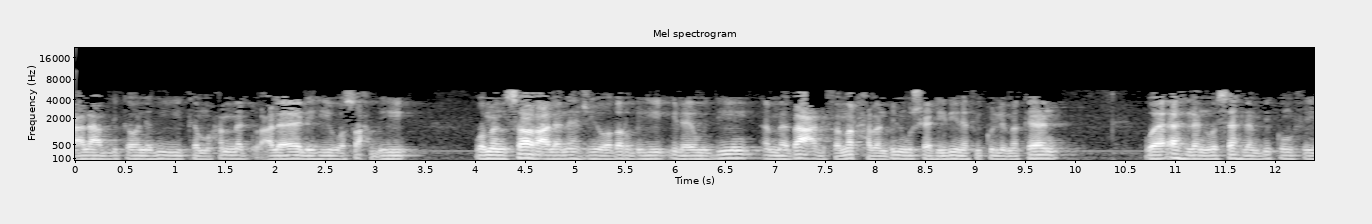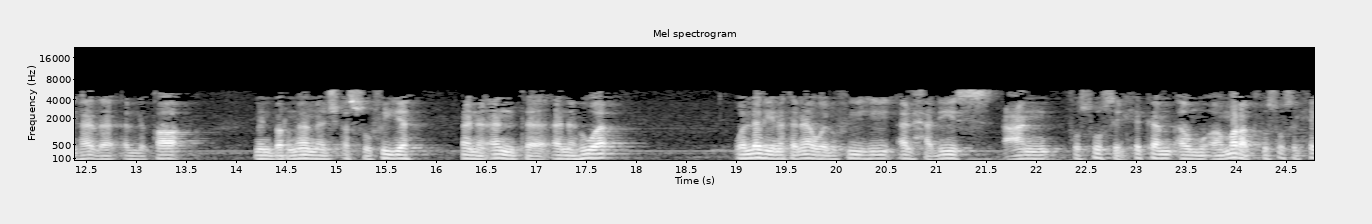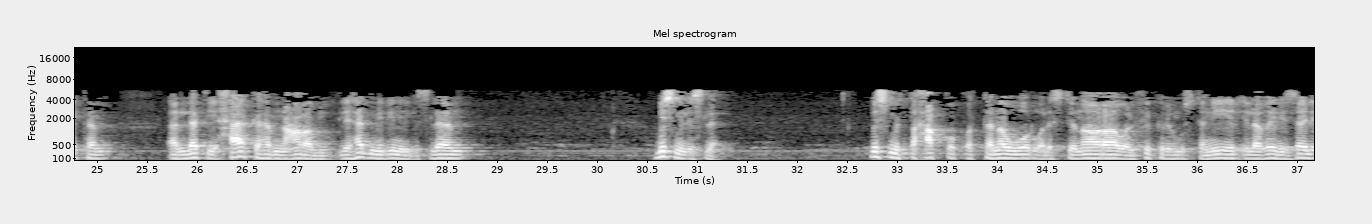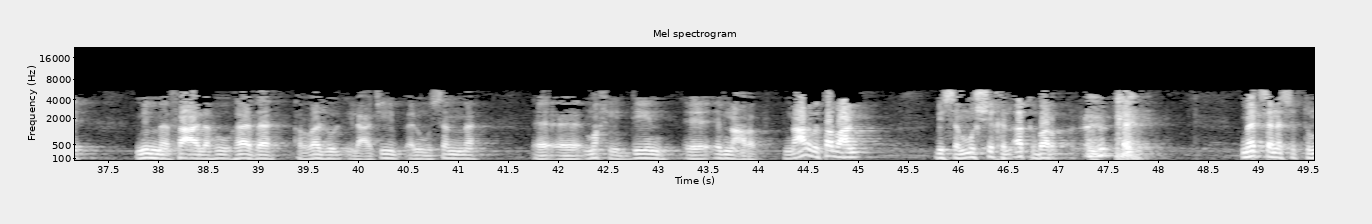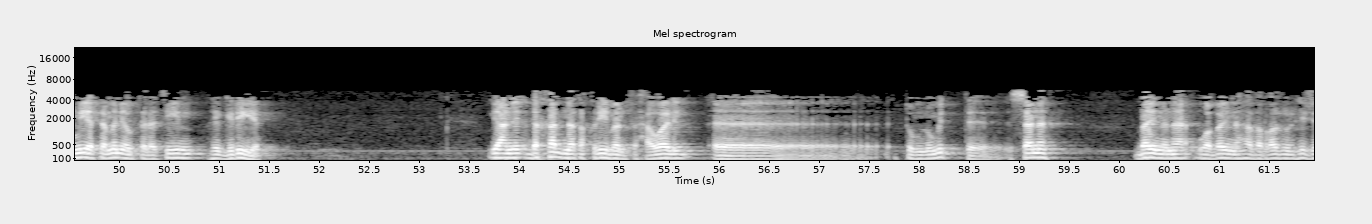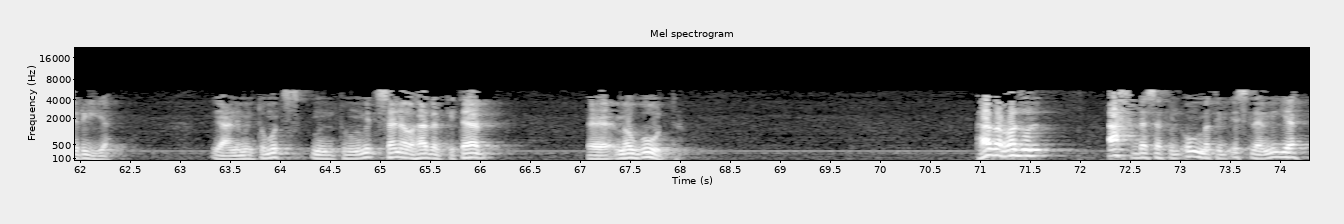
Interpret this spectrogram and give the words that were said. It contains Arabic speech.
على عبدك ونبيك محمد وعلى آله وصحبه ومن سار على نهجه وضربه إلى يوم الدين. أما بعد فمرحبا بالمشاهدين في كل مكان وأهلا وسهلا بكم في هذا اللقاء من برنامج الصوفية أنا أنت أنا هو والذي نتناول فيه الحديث عن فصوص الحكم أو مؤامرة فصوص الحكم التي حاكها ابن عربي لهدم دين الإسلام باسم الإسلام باسم التحقق والتنور والاستنارة والفكر المستنير إلى غير ذلك مما فعله هذا الرجل العجيب المسمى محي الدين ابن عربي. ابن عربي طبعا بيسموه الشيخ الأكبر مات سنة 638 هجرية. يعني دخلنا تقريبا في حوالي 800 سنة بيننا وبين هذا الرجل هجرية. يعني من 800 سنة وهذا الكتاب موجود. هذا الرجل أحدث في الأمة الإسلامية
